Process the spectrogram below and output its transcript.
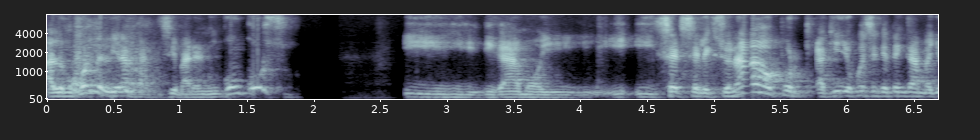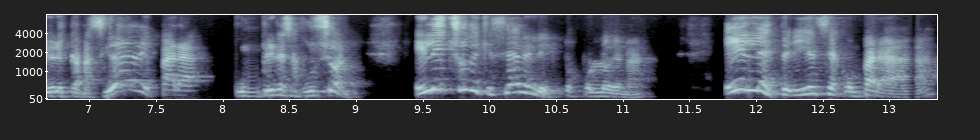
A lo mejor debieran participar en un concurso y, digamos, y, ser seleccionados por aquellos jueces que tengan mayores capacidades para cumplir esa función. El hecho de que sean electos, por lo demás, en la experiencia comparada,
